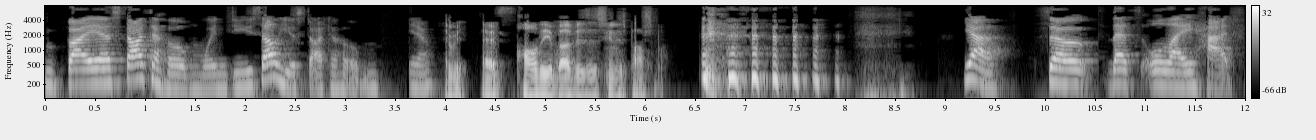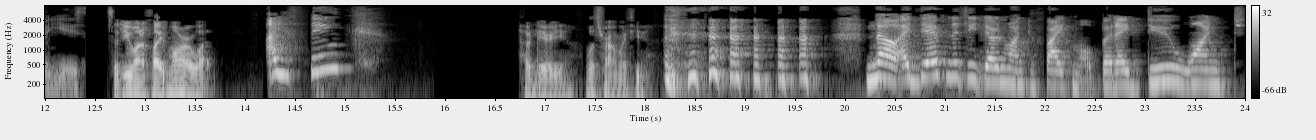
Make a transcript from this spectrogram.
buy a starter home? When do you sell your starter home? You know. Every, ev- all the above is as soon as possible. yeah. So that's all I had for you. So do you want to fight more or what? I think. How dare you? What's wrong with you? no, I definitely don't want to fight more, but I do want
